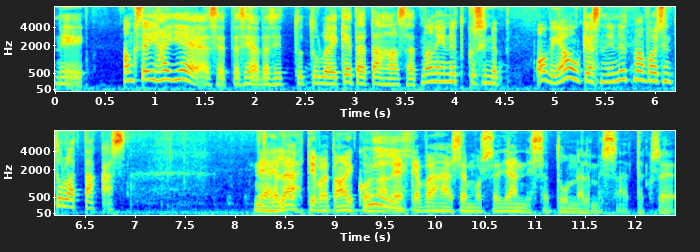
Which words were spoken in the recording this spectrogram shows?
Niin onko se ihan jees, että sieltä sitten tulee ketä tahansa, että no niin nyt kun sinne ovi aukesi, niin nyt mä voisin tulla takaisin. Niin ja he lähtivät aikoinaan niin. ehkä vähän semmoisessa jännissä tunnelmissa, että kun se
